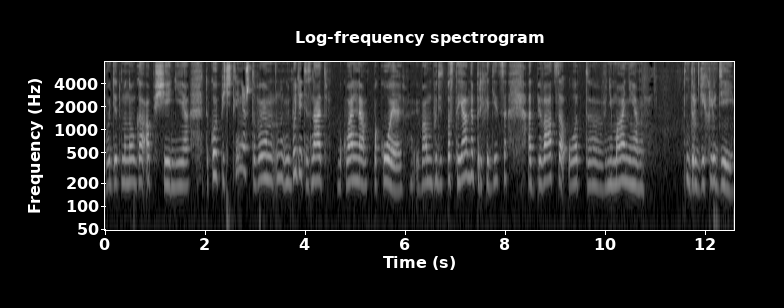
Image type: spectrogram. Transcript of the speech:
будет много общения. Такое впечатление, что вы ну, не будете знать буквально покоя. И вам будет постоянно приходиться отбиваться от э, внимания других людей.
